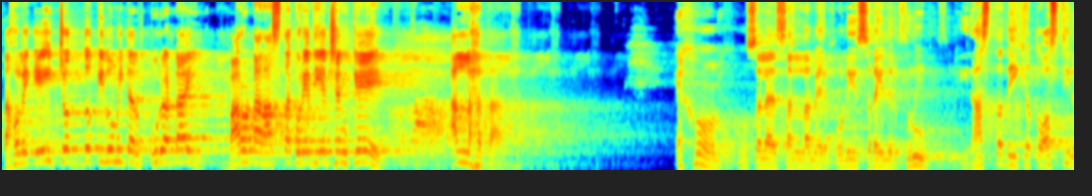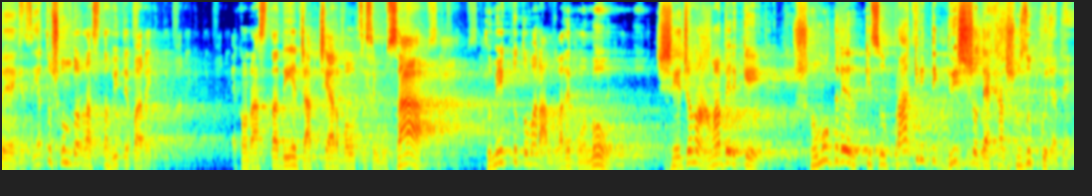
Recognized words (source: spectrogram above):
তাহলে এই চোদ্দ কিলোমিটার পুরাটাই বারোটা রাস্তা করে দিয়েছেন কে? আল্লাহ এখন মুসাল্লাহ সাল্লামের বনি ইসরায়েলের গ্রুপ এই রাস্তা দেখে তো অস্থির হয়ে গেছে। এত সুন্দর রাস্তা হইতে পারে। এখন রাস্তা দিয়ে যাচ্ছে আর বলতেছে, মুসা, তুমি একটু তোমার আল্লাহরে বলো সেজন্য আমাদেরকে সমুদ্রের কিছু প্রাকৃতিক দৃশ্য দেখার সুযোগ করে দেয়।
